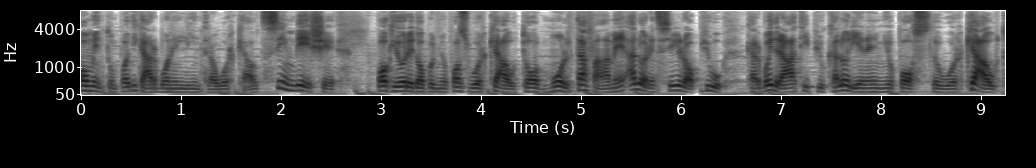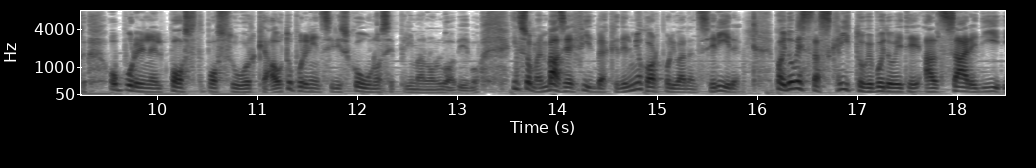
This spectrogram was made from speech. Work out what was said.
aumento un po' di carbo nell'intra-workout. Se invece poche ore dopo il mio post workout ho molta fame, allora inserirò più carboidrati, più calorie nel mio post workout, oppure nel post post workout, oppure ne inserisco uno se prima non lo avevo. Insomma, in base ai feedback del mio corpo li vado a inserire. Poi dove sta scritto che voi dovete alzare di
